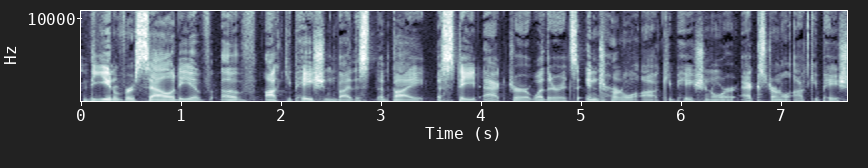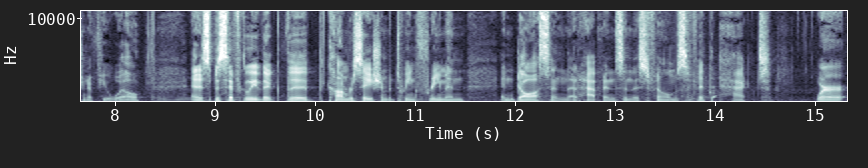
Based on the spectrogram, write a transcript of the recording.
the universality of, of occupation by this by a state actor, whether it's internal occupation or external occupation, if you will, and it's specifically the, the the conversation between Freeman and Dawson that happens in this film's fifth act, where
